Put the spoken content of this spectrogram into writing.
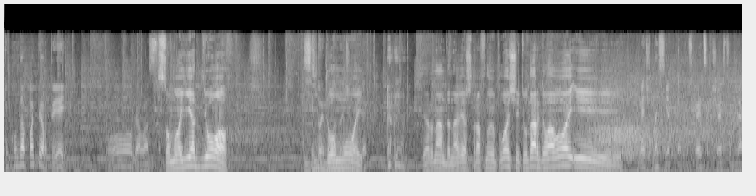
Ты куда попер ты, эй? О, голос. Седой Иди молодой домой. человек. Фернандо навес штрафную площадь, удар головой и... Мяч на сетку опускается, к счастью, для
